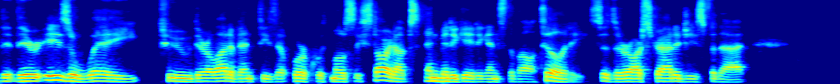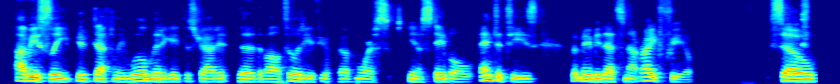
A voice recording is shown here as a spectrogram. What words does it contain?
there is a way to there are a lot of entities that work with mostly startups and mitigate against the volatility. So there are strategies for that. Obviously it definitely will mitigate the strategy the, the volatility if you have more you know stable entities but maybe that's not right for you so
